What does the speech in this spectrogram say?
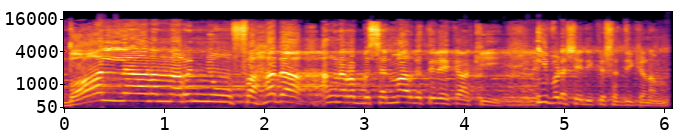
ണെന്നറിഞ്ഞു ഫഹദ അങ്ങനെ റബ്ബ് സന്മാർഗത്തിലേക്കാക്കി. ഇവിടെ ശരിക്ക് ശ്രദ്ധിക്കണം.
